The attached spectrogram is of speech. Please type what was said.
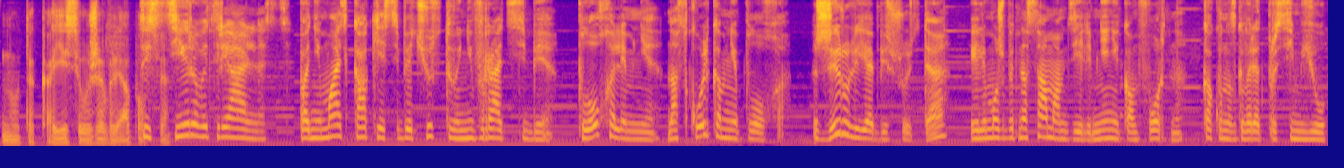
ну так, а если уже вляпался? Тестировать реальность, понимать, как я себя чувствую, не врать себе. Плохо ли мне? Насколько мне плохо? Жиру ли я бешусь, да? Или, может быть, на самом деле мне некомфортно? Как у нас говорят про семью?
